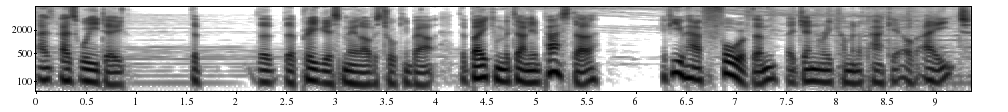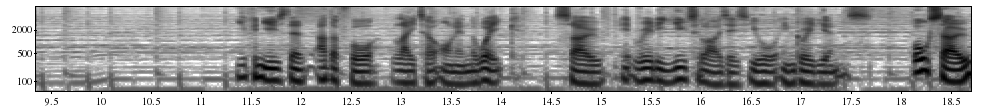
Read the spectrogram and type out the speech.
as, as we do, the, the, the previous meal I was talking about, the bacon medallion pasta, if you have four of them, they generally come in a packet of eight. You can use the other four later on in the week. So it really utilizes your ingredients. Also,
